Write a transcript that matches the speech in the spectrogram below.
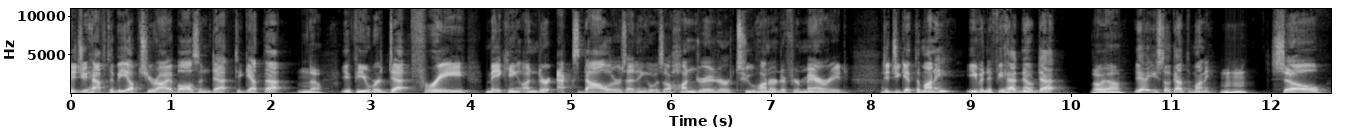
Did you have to be up to your eyeballs in debt to get that? No. If you were debt free, making under X dollars, I think it was 100 or 200 if you're married, did you get the money even if you had no debt? Oh yeah. Yeah, you still got the money. Mm-hmm. So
